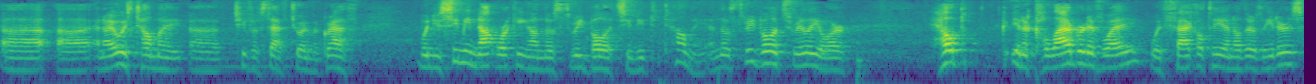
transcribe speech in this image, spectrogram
Uh, uh, and I always tell my uh, chief of staff, Joy McGrath, when you see me not working on those three bullets, you need to tell me. And those three bullets really are help in a collaborative way with faculty and other leaders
